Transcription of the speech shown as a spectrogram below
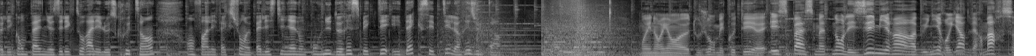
les campagnes électorales et le scrutin. Enfin, les factions palestiniennes ont convenu de respecter et d'accepter leurs résultats. Moyen-Orient euh, toujours, mais côté euh, espace maintenant, les Émirats arabes unis regardent vers Mars.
